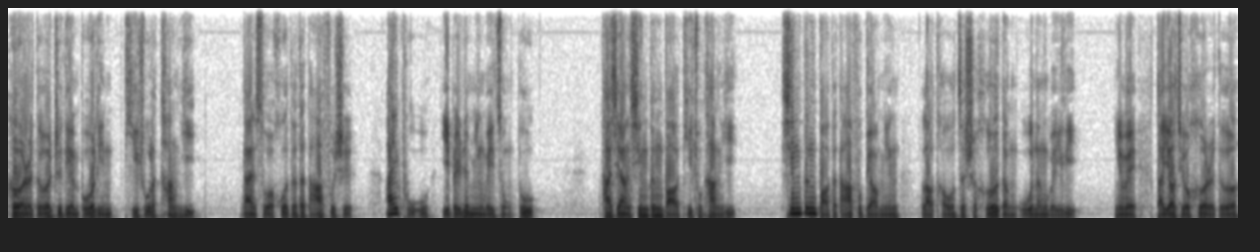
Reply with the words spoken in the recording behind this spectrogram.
赫尔德致电柏林，提出了抗议，但所获得的答复是，埃普已被任命为总督。他向兴登堡提出抗议，兴登堡的答复表明，老头子是何等无能为力，因为他要求赫尔德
